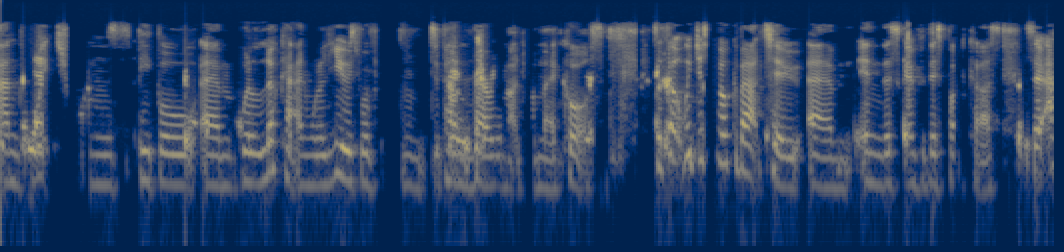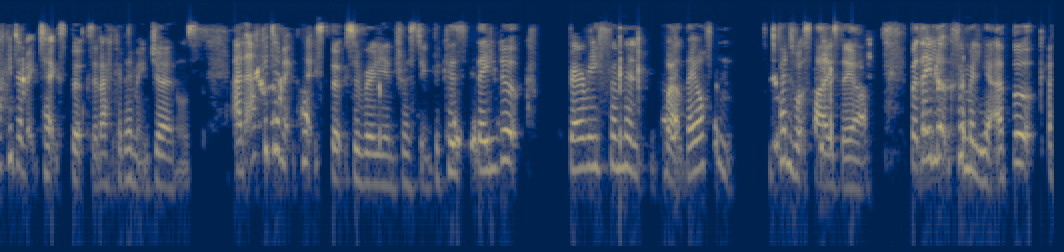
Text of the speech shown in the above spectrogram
and which ones people um, will look at and will use will depend very much on their course. So I thought we'd just talk about two um, in the scope of this podcast. So academic textbooks and academic journals. And academic textbooks are really interesting because they look very familiar. Well, they often depends what size they are, but they look familiar. A book, a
